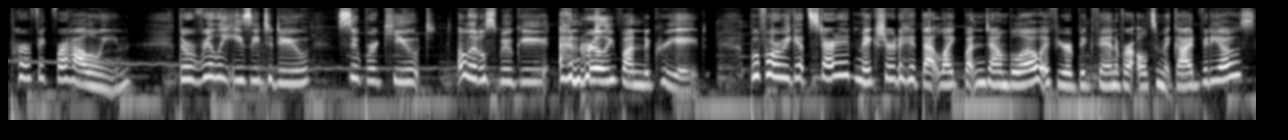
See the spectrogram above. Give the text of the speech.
perfect for Halloween. They're really easy to do, super cute, a little spooky, and really fun to create. Before we get started, make sure to hit that like button down below if you're a big fan of our Ultimate Guide videos,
